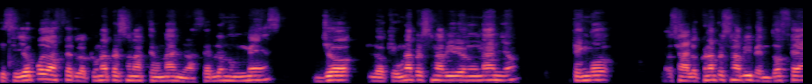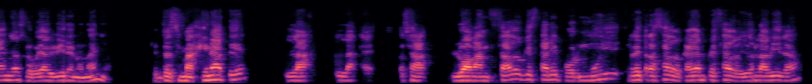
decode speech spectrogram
que si yo puedo hacer lo que una persona hace un año, hacerlo en un mes, yo lo que una persona vive en un año, tengo, o sea, lo que una persona vive en 12 años, lo voy a vivir en un año. Entonces, imagínate la, o sea, lo avanzado que estaré por muy retrasado que haya empezado yo en la vida,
